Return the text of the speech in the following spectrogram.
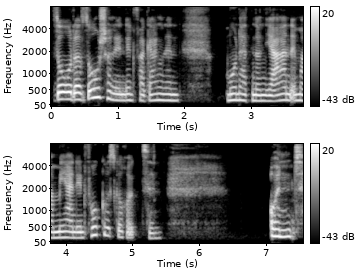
so oder so schon in den vergangenen Monaten und Jahren immer mehr in den Fokus gerückt sind. Und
